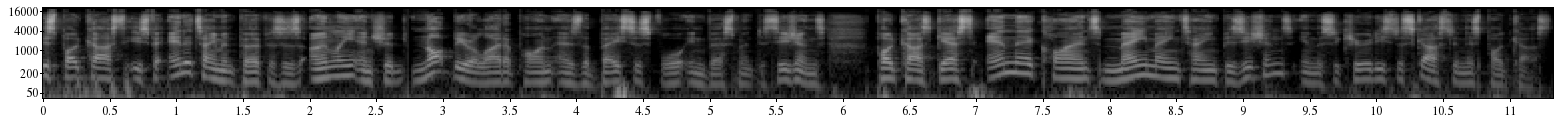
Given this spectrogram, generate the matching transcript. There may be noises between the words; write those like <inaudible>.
This podcast is for entertainment purposes only and should not be relied upon as the basis for investment decisions. Podcast guests and their clients may maintain positions in the securities discussed in this podcast.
